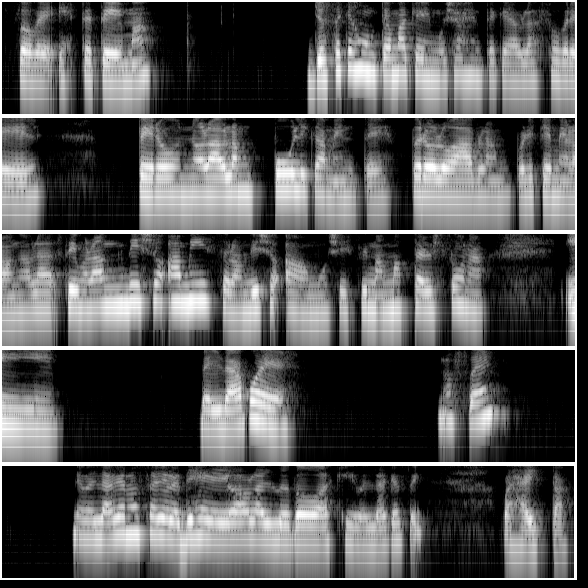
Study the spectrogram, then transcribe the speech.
sobre este tema. Yo sé que es un tema que hay mucha gente que habla sobre él, pero no lo hablan públicamente, pero lo hablan, porque me lo han hablado, si me lo han dicho a mí, se lo han dicho a muchísimas más personas. Y, ¿verdad? Pues, no sé. De verdad que no sé, yo les dije que iba a hablar de todo aquí, ¿verdad que sí? Pues ahí está.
